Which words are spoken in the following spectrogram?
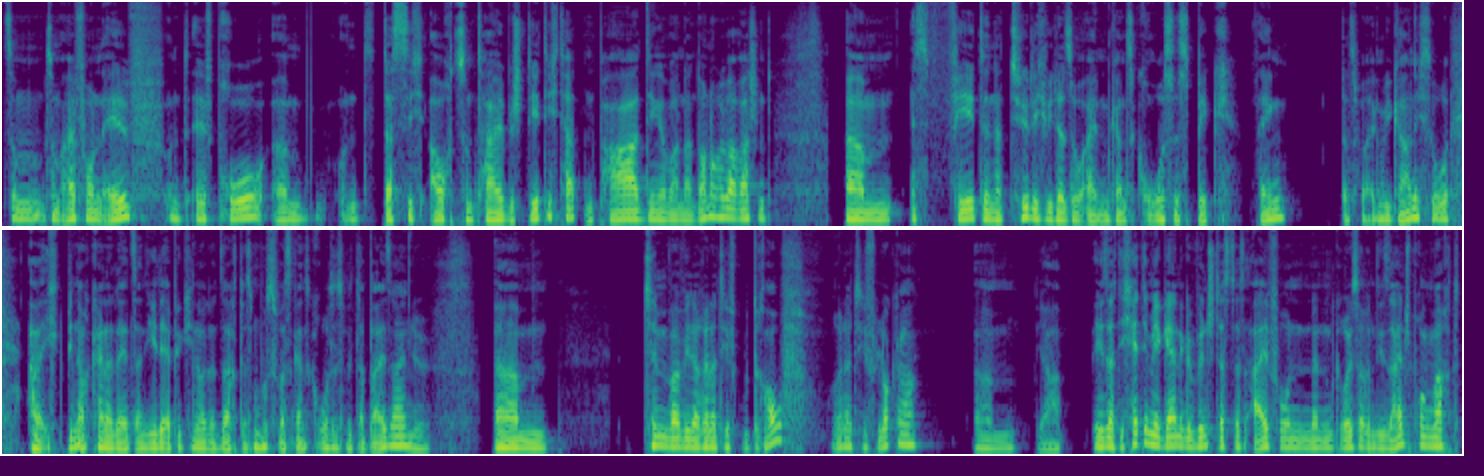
zum, zum iPhone 11 und 11 Pro ähm, und das sich auch zum Teil bestätigt hat. Ein paar Dinge waren dann doch noch überraschend. Ähm, es fehlte natürlich wieder so ein ganz großes Big Thing. Das war irgendwie gar nicht so. Aber ich bin auch keiner, der jetzt an jede Apple Keynote dann sagt, das muss was ganz Großes mit dabei sein. Nö. Ähm, Tim war wieder relativ gut drauf, relativ locker. Ähm, ja, wie gesagt, ich hätte mir gerne gewünscht, dass das iPhone einen größeren Designsprung macht.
